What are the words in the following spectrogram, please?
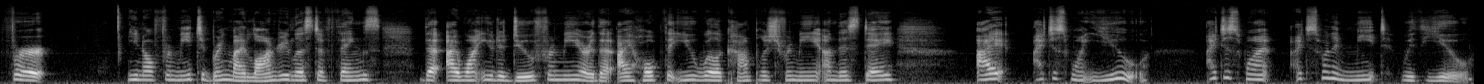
for you know, for me to bring my laundry list of things that I want you to do for me or that I hope that you will accomplish for me on this day. I I just want you. I just want I just want to meet with you.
